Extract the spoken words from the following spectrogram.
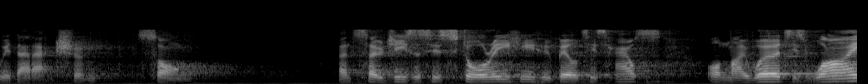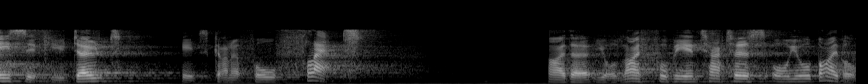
with that action song. And so Jesus' story, he who builds his house on my words is wise. If you don't, it's going to fall flat. Either your life will be in tatters or your Bible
